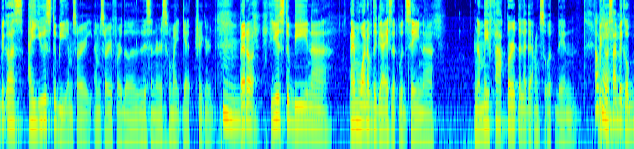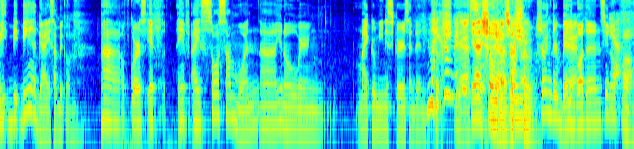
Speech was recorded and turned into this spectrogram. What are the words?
Because I used to be, I'm sorry, I'm sorry for the listeners who might get triggered. Pero used to be na I'm one of the guys that would say na na may factor talaga ang suot din. Okay. Because sabi ko, be, be- being a guy, sabi ko, ah, of course, if if I saw someone, uh, you know, wearing micro mini skirts and then Micro Yes. yeah, showing Yeah, showing, showing their belly Yeah. buttons, you know, Yeah. Oh.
